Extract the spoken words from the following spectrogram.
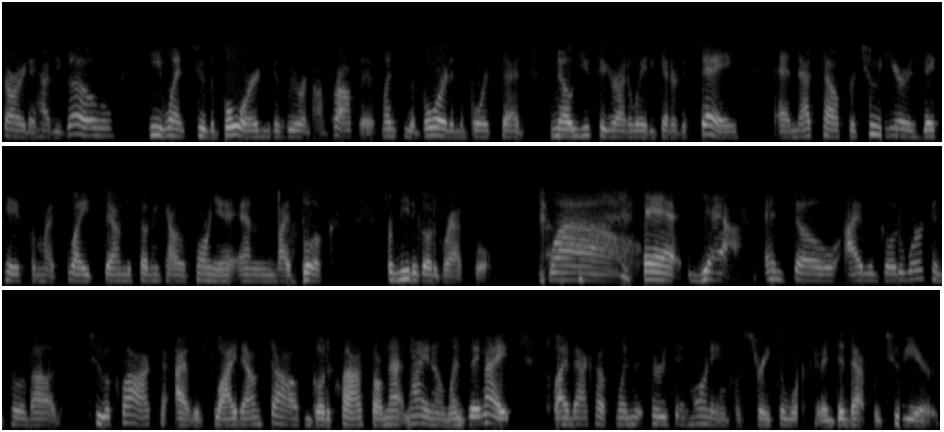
sorry to have you go. He went to the board because we were a nonprofit, went to the board, and the board said, no, you figure out a way to get her to stay. And that's how for two years they paid for my flights down to Southern California and my books for me to go to grad school. Wow. and yeah, and so I would go to work until about two o'clock. I would fly down south, go to class on that night on Wednesday night, fly back up Wednesday, Thursday morning, and go straight to work. And I did that for two years.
